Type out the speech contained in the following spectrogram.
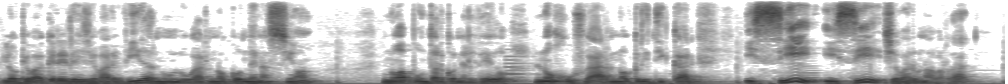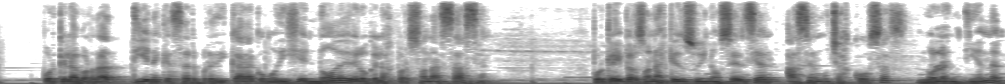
Lo que va a querer es llevar vida en un lugar, no condenación, no apuntar con el dedo, no juzgar, no criticar y sí, y sí llevar una verdad. Porque la verdad tiene que ser predicada, como dije, no desde lo que las personas hacen. Porque hay personas que en su inocencia hacen muchas cosas, no la entienden,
